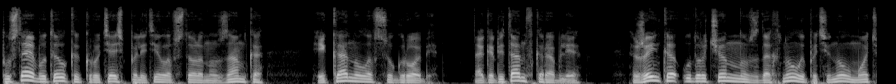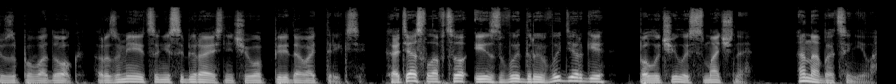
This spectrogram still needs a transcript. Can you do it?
Пустая бутылка, крутясь, полетела в сторону замка и канула в сугробе, а капитан в корабле. Женька удрученно вздохнул и потянул Мотю за поводок, разумеется, не собираясь ничего передавать Трикси. Хотя словцо из выдры-выдерги получилось смачное, она бы оценила.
